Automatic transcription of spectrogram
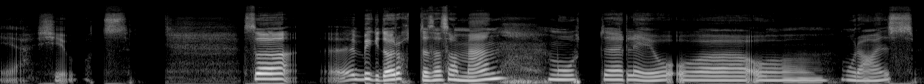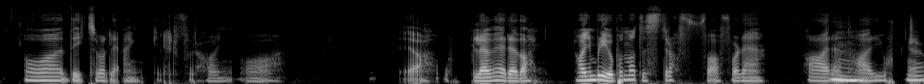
er tjuvgods. Så eh, bygda rotter seg sammen mot eh, Leo og, og mora hans. Og det er ikke så veldig enkelt for han å ja, oppleve dette, da. Han blir jo på en måte straffa for det faren Mm. har gjort. Ja.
